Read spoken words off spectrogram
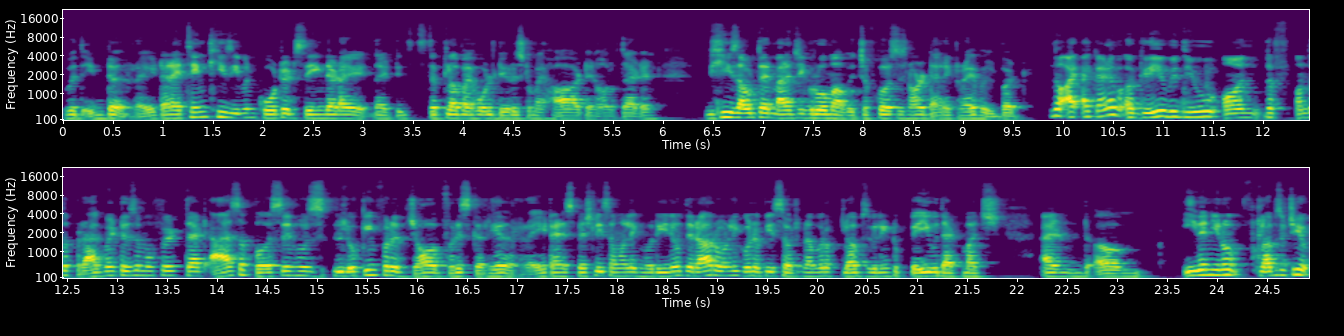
with Inter, right? And I think he's even quoted saying that I that it's the club I hold dearest to my heart and all of that. And he's out there managing Roma, which of course is not a direct rival, but no, I, I kind of agree with you on the on the pragmatism of it that as a person who's looking for a job for his career, right, and especially someone like Mourinho, there are only going to be a certain number of clubs willing to pay you that much, and um, even you know clubs which you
